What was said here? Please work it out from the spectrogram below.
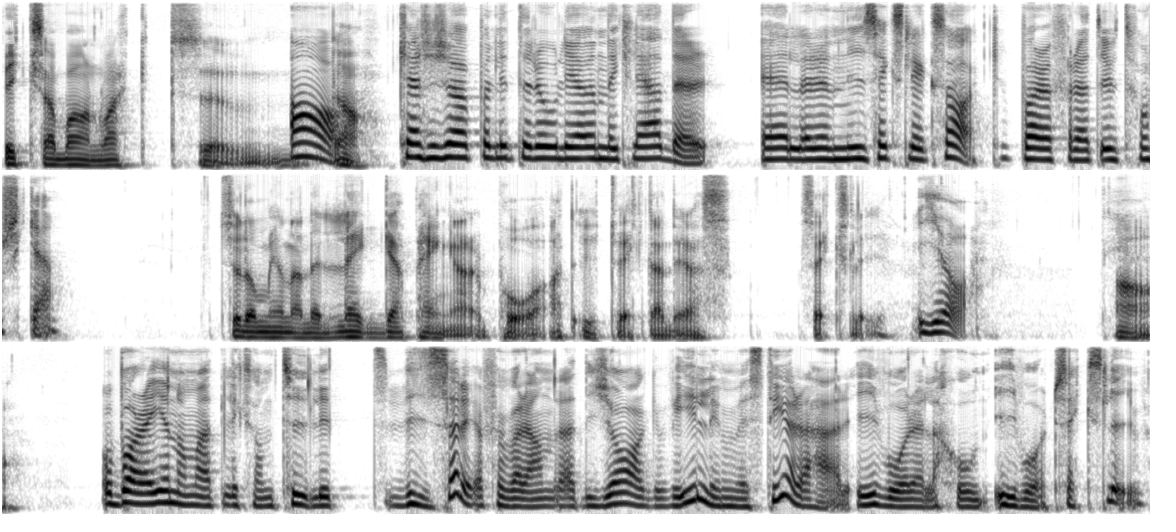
Fixa barnvakt. eh, Ja, ja. kanske köpa lite roliga underkläder eller en ny sexleksak bara för att utforska. Så de menade lägga pengar på att utveckla deras sexliv. Ja, Ja, och bara genom att liksom tydligt visa det för varandra att jag vill investera här i vår relation, i vårt sexliv.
